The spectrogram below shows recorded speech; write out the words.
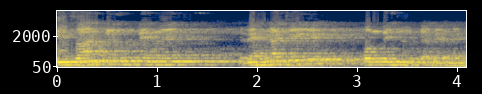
انسان کے روپ میں ہمیں رہنا چاہیے اور مل جل کر رہنا چاہیے۔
